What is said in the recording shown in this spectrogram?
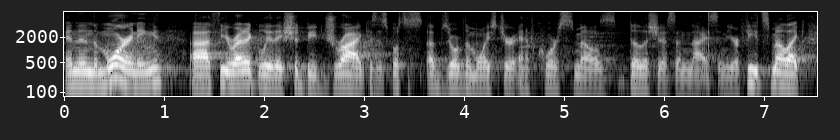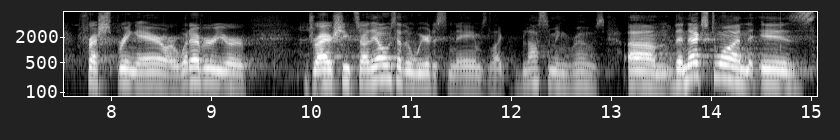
And then in the morning, uh, theoretically, they should be dry because it's supposed to absorb the moisture and, of course, smells delicious and nice. And your feet smell like fresh spring air or whatever your dryer sheets are. They always have the weirdest names, like Blossoming Rose. Um, the next one is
